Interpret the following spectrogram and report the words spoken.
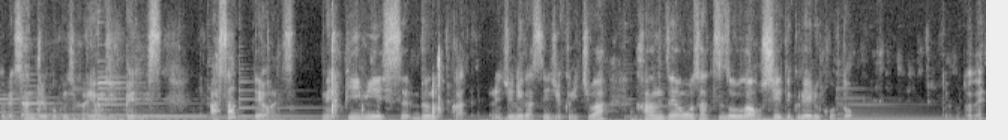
とで35ページから42ページです。あさってはですね、ね PBS 文化12月29日は完全応殺像が教えてくれることということで、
